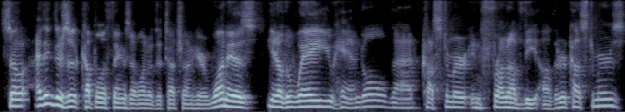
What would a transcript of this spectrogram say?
so I think there's a couple of things I wanted to touch on here. One is, you know, the way you handle that customer in front of the other customers,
